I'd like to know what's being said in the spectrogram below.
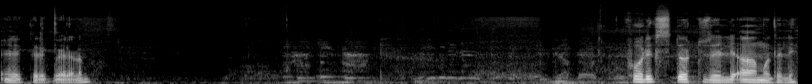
Elektrik verelim. Forex 450A modeli.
